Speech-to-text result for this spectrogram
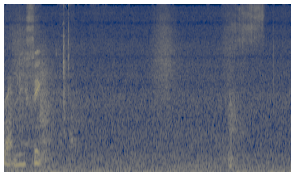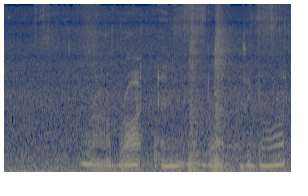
broadleaf fig. Broad and broad, is it broad?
